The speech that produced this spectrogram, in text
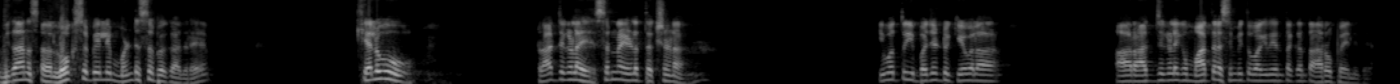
ವಿಧಾನ ಲೋಕಸಭೆಯಲ್ಲಿ ಮಂಡಿಸಬೇಕಾದ್ರೆ ಕೆಲವು ರಾಜ್ಯಗಳ ಹೆಸರನ್ನ ಹೇಳಿದ ತಕ್ಷಣ ಇವತ್ತು ಈ ಬಜೆಟ್ ಕೇವಲ ಆ ರಾಜ್ಯಗಳಿಗೆ ಮಾತ್ರ ಸೀಮಿತವಾಗಿದೆ ಅಂತಕ್ಕಂಥ ಆರೋಪ ಏನಿದೆ?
